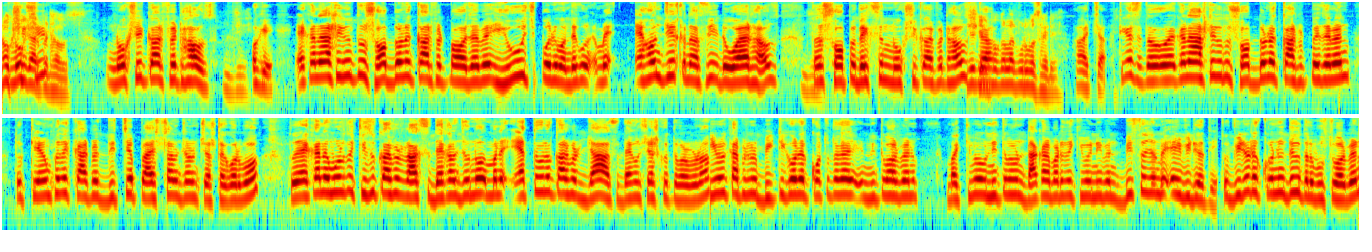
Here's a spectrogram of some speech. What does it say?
Nakshi- carpet house Nakshi carpet house okay এখানে আসলে কিন্তু সব ধরনের কার্পেট পাওয়া যাবে। হিউজ পরিমাণ। দেখুন এখন যেখানে আছি এটা ওয়ার হাউস তার শপে দেখছেন নকশি কার্পেট হাউস পূর্ব সাইডে আচ্ছা ঠিক আছে। তো এখানে আসলে কিন্তু সব ধরনের কার্পেট পেয়ে যাবেন। তো কেমন থেকে কার্পেট দিচ্ছে প্রাইসটা আমি জানার চেষ্টা করব। তো এখানে মূলত কিছু কার্পেট রাখছি দেখানোর জন্য। মানে এতগুলো কার্পেট যা আছে দেখুন শেষ করতে পারব না। কীভাবে কার্পেট বিক্রি করে কত টাকায় নিতে পারবেন বা কীভাবে নিতে পারবেন ঢাকার বাড়িতে কীভাবে নেবেন বিস্তারিত জানবে এই ভিডিওতে। তো ভিডিওটা করে দেখুন তাহলে বুঝতে পারবেন।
